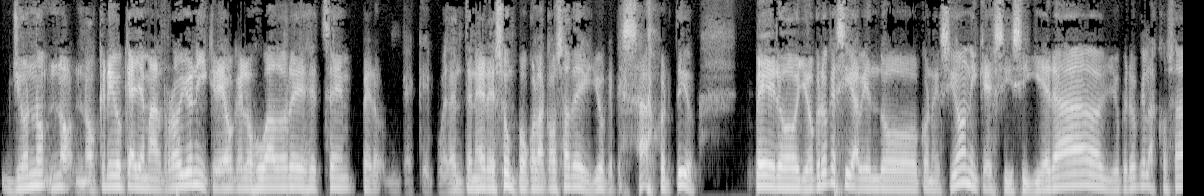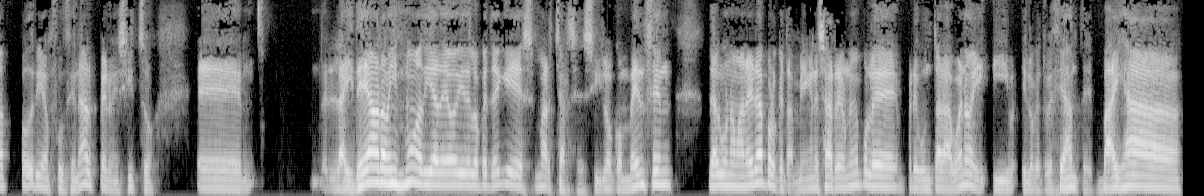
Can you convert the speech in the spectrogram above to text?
Yo no, no, no creo que haya mal rollo, ni creo que los jugadores estén, pero que, que pueden tener eso un poco la cosa de yo, qué pesado, tío. Pero yo creo que sigue habiendo conexión y que si siguiera, yo creo que las cosas podrían funcionar. Pero insisto, eh, la idea ahora mismo, a día de hoy, de Lopetegui es marcharse. Si lo convencen de alguna manera, porque también en esa reunión pues, le preguntará, bueno, y, lo que tú decías antes, ¿vais a,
